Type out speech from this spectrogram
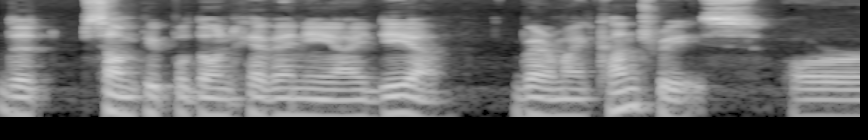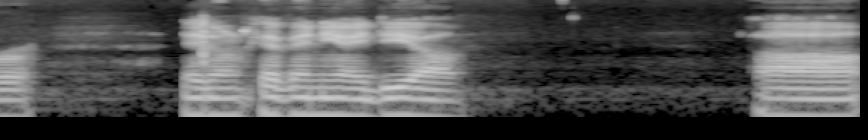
that some people don't have any idea where my country is, or they don't have any idea uh,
